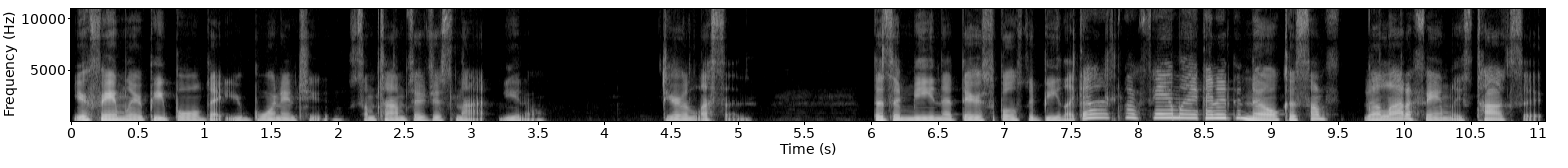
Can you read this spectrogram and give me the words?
Your family are people that you're born into. Sometimes they're just not, you know, they're a lesson. Doesn't mean that they're supposed to be like, "Oh, it's my family. I got to know," because some a lot of families toxic.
